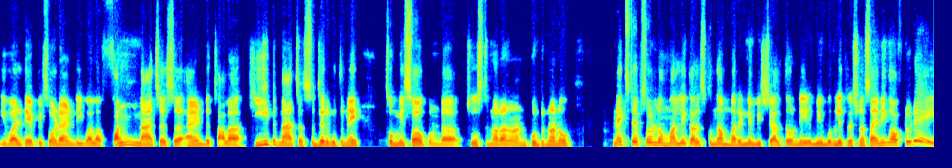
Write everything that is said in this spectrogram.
ఇవాళ ఎపిసోడ్ అండ్ ఇవాళ ఫన్ మ్యాచెస్ అండ్ చాలా హీట్ మ్యాచెస్ జరుగుతున్నాయి. సో మిస్ అవ్వకుండా చూస్తున్నారని అనుకుంటున్నాను. నెక్స్ట్ ఎపిసోడ్లో మళ్ళీ కలుసుకుందాం. మరిన్ని విషయాలతో నేను మీ Muralikrishna signing off today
